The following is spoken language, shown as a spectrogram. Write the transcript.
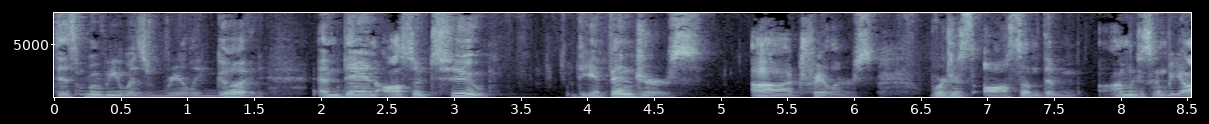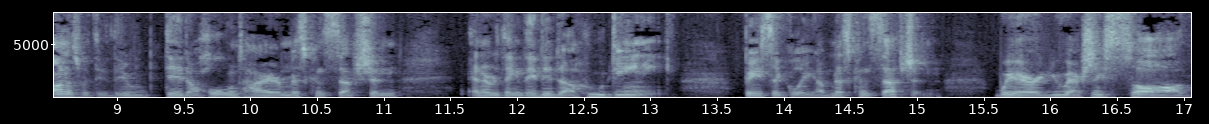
this movie was really good. And then also too, the Avengers uh, trailers were just awesome. The, I'm just gonna be honest with you. They did a whole entire misconception and everything. They did a Houdini, basically a misconception, where you actually saw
